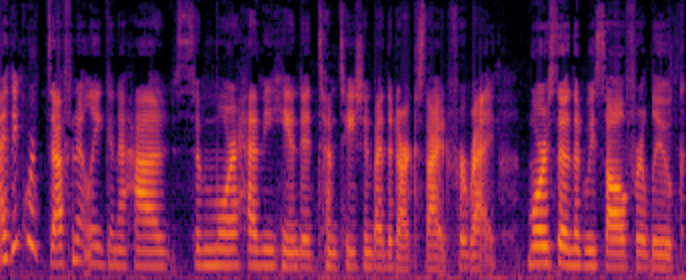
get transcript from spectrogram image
I think we're definitely going to have some more heavy handed temptation by the dark side for Rey, more so than we saw for Luke.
